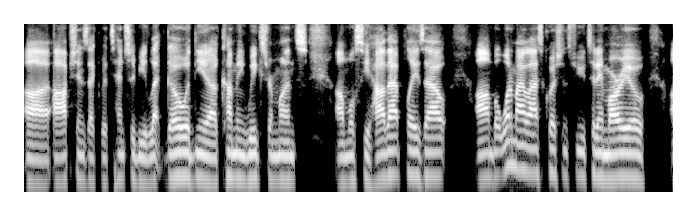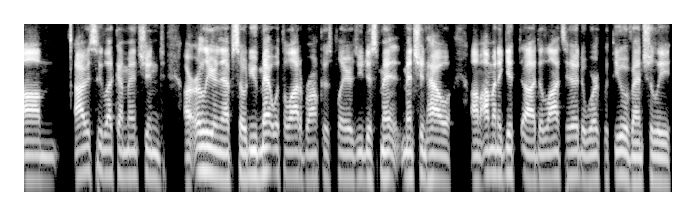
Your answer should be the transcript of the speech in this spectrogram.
uh, options that could potentially be let go in the uh, coming weeks or months. Um, we'll see how that plays out. Um, but one of my last questions for you today, Mario. Um, obviously, like I mentioned uh, earlier in the episode, you met with a lot of Broncos players. You just met, mentioned how um, I'm going to get uh, Delonte Hood to work with you eventually.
